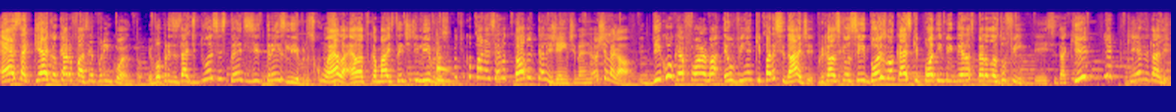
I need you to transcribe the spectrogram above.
essa aqui é a que eu quero fazer por enquanto. Eu vou precisar de duas estantes e três livros. Com ela, ela fica mais estante de livros. Eu fico parecendo todo inteligente, né? Eu achei legal. De qualquer forma, eu vim aqui para a cidade por causa que eu sei dois locais que podem vender as pérolas do fim. Esse daqui e aquele dali.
